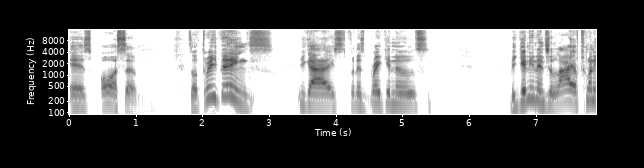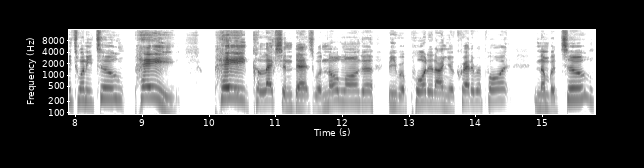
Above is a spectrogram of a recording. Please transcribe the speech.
is awesome so three things you guys, for this breaking news. Beginning in July of 2022, paid paid collection debts will no longer be reported on your credit report. Number two,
